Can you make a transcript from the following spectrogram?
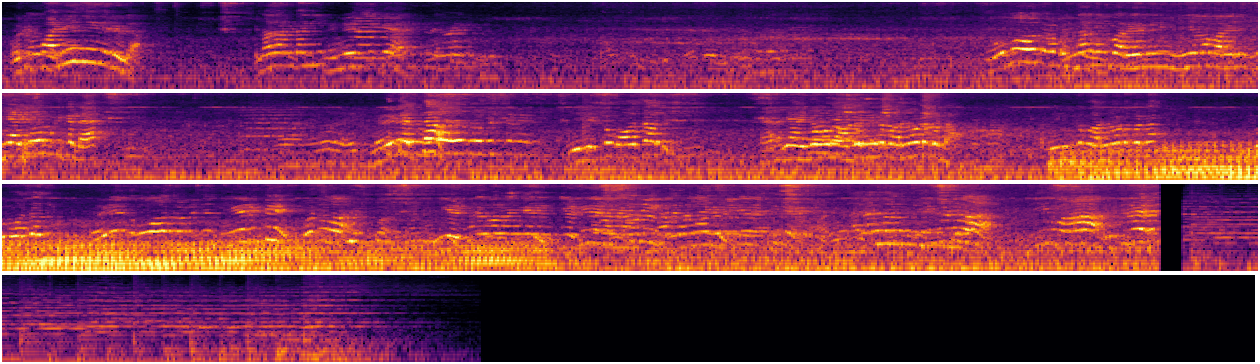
ഒരു പണിയും നീ തരൂല. എന്നാ ധൂമപത്രം എന്നാ നീ പറയുന്നത് നീ എന്നാ പറയുന്നത് നീ ധൂമപത്രം വെച്ചത് നിനക്ക് മോശാത്. നീ അതിനോട് അത് നിനക്ക് പറഞ്ഞു കൊടുക്കണ്ട നിനക്ക് പറഞ്ഞു കൊടുക്കണ്ട നിനക്ക് മോശാത്. നീ എടുത്ത് നീ എടുത്തു പറഞ്ഞാൽ നീ എടുത്ത്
